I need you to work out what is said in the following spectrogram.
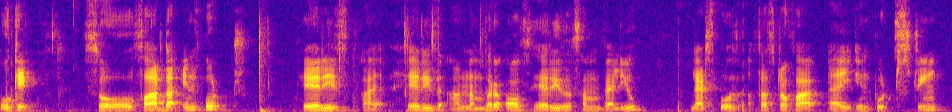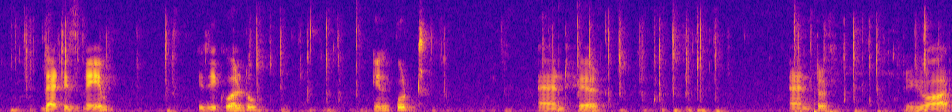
Okay. So for the input here is uh, here is a number of here is some value. Let's suppose first of all I input string that is name is equal to input and here enter your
